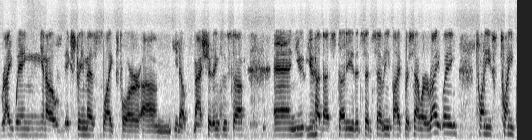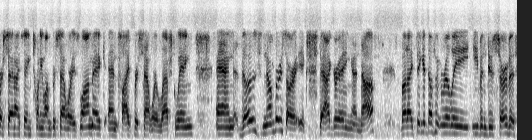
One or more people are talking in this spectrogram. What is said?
right wing, you know, extremists like for, um, you know, mass shootings and stuff. And you, you had that study that said 75% were right wing, 20, 20%, I think, 21% were Islamic, and 5% were left wing. And those numbers are staggering enough but I think it doesn't really even do service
